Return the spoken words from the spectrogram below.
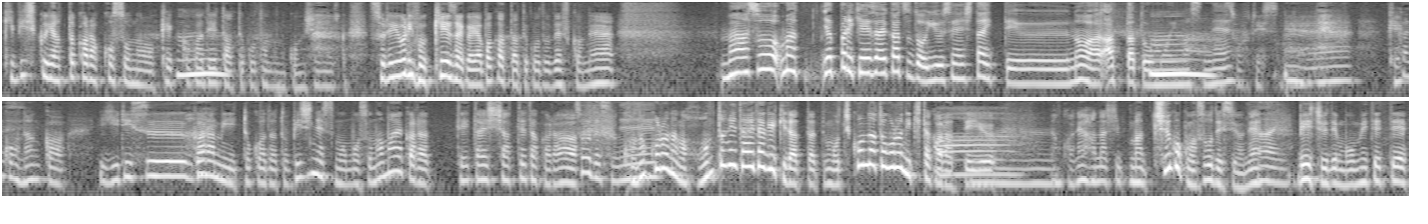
厳しくやったからこその結果が出たってことなのかもしれないですけど、それよりも経済がやばかったってことですかね。まあそう、まあ、やっぱり経済活動を優先したいっていうのはあったと思いますね。そうですね。結構なんか、イギリス絡みとかだとビジネスももうその前から停滞しちゃってたから、そうですね、このコロナが本当に大打撃だったって持ち込んだところに来たからっていう。なんかね話、まあ、中国もそうですよね、はい、米中で揉めてて、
